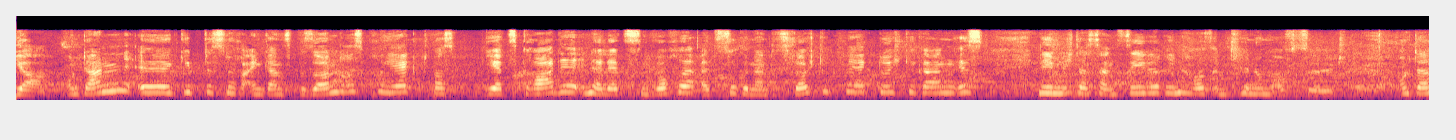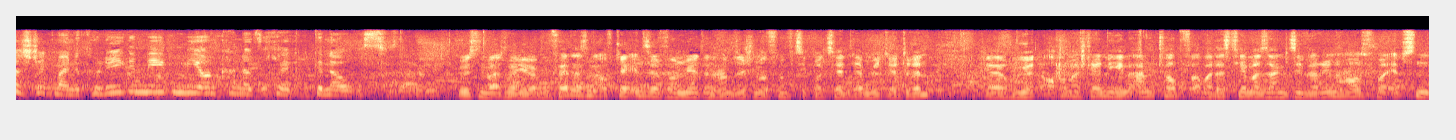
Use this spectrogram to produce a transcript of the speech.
Ja, und dann äh, gibt es noch ein ganz besonderes Projekt, was jetzt gerade in der letzten Woche als sogenanntes Leuchtturmprojekt durchgegangen ist, nämlich das St. Severin-Haus in Tinnum auf Sylt. Und da steht meine Kollegin neben mir und kann da sicher genaueres zu sagen. Grüßen wir erstmal Jürgen Feddersen auf der Insel von mir, dann haben Sie schon mal 50 Prozent der Miete drin. Der rührt auch immer ständig in einem Topf, aber das Thema St. Severin-Haus, Frau Epson,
